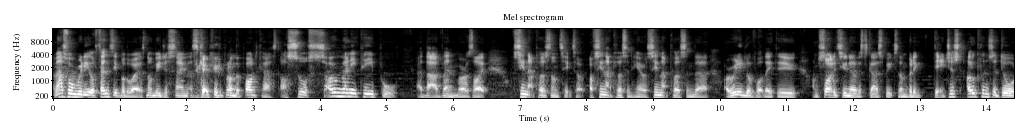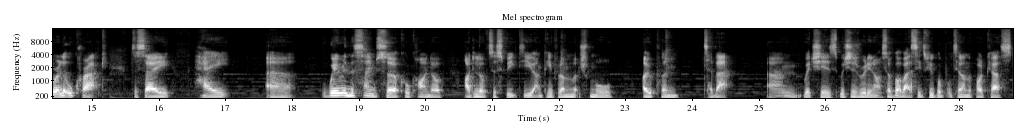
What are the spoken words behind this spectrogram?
And that's all really authentic, by the way. It's not me just saying let's get people on the podcast. I saw so many people at that event where I was like, I've seen that person on TikTok. I've seen that person here. I've seen that person there. I really love what they do. I'm slightly too nervous to go and speak to them, but it, it just opens the door a little crack to say, hey, uh, we're in the same circle, kind of. I'd love to speak to you. And people are much more open to that, um, which is which is really nice. So I've got about six people booked in on the podcast.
